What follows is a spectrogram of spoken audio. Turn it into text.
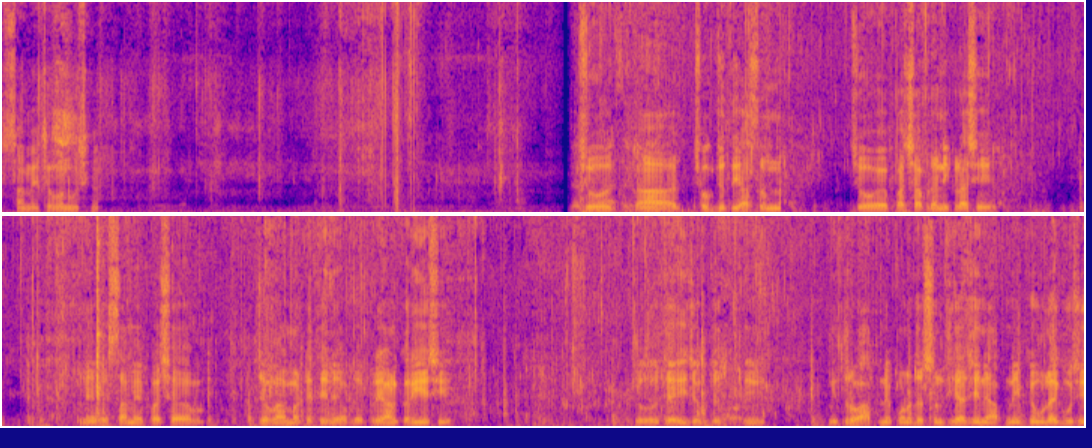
સામે જવાનું છે. જો આ છોકજ્યોતિ આશ્રમના, જો પાછા આપણે નીકળ્યા છીએ. અને સામે પાછા જવા માટે થઈને આપણે પ્રયાણ કરીએ છીએ. જો જય જગજ્યોતિ મિત્રો આપને પણ દર્શન થયા છે ને આપને કેવું લાગ્યું છે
